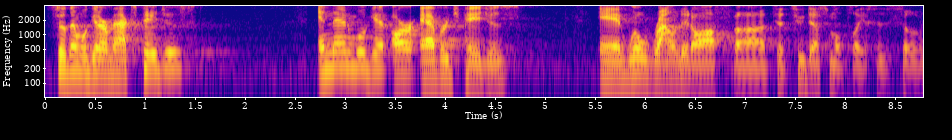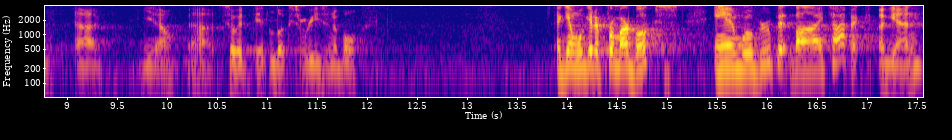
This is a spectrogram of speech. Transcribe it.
So then we'll get our max pages, and then we'll get our average pages, and we'll round it off uh, to two decimal places so uh, you know, uh, so it, it looks reasonable. Again, we'll get it from our books, and we'll group it by topic again.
